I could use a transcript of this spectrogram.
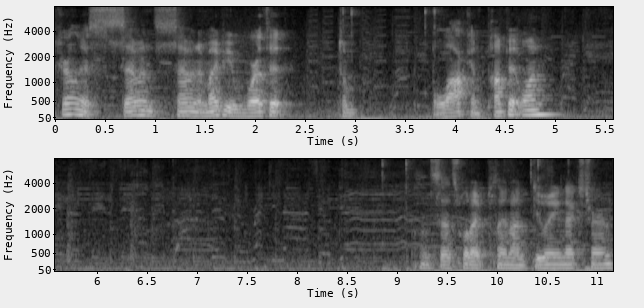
Currently a 7-7. It might be worth it to block and pump it one. Since that's what I plan on doing next turn.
